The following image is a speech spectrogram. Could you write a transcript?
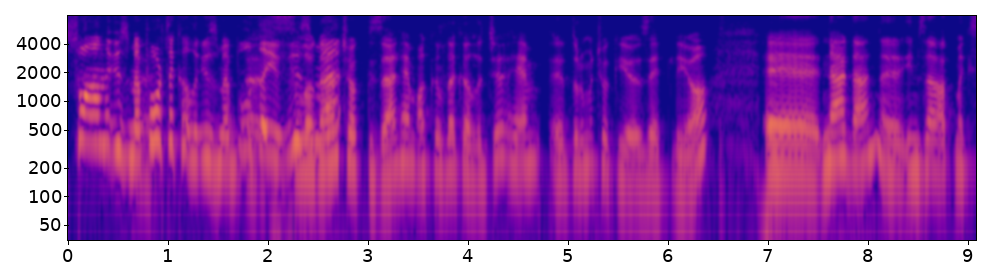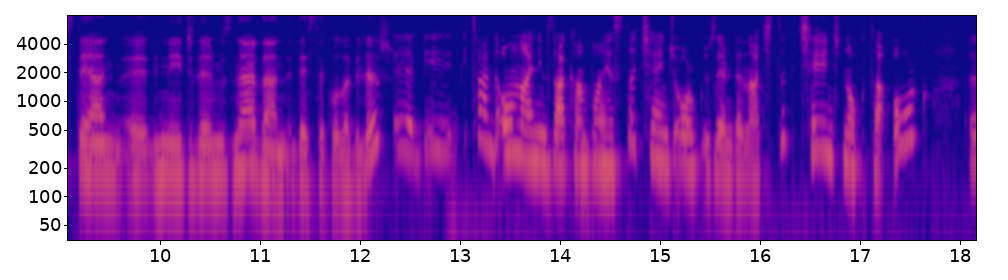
Soğanı üzme, evet. portakalı üzme, buğdayı evet, üzme. Slogan çok güzel. Hem akılda kalıcı hem e, durumu çok iyi özetliyor. E, nereden e, imza atmak isteyen e, dinleyicilerimiz nereden destek olabilir? E, bir, bir tane de online imza kampanyası da Change.org üzerinden açtık. Change.org e,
